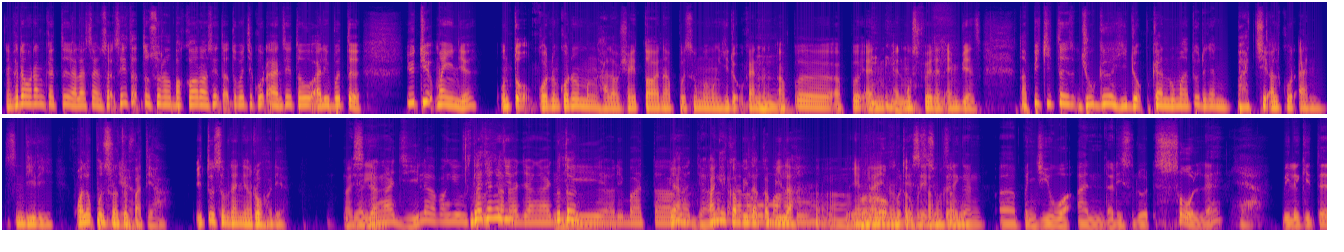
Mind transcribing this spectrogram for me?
kadang-kadang orang kata alasan "Ustaz, saya tak tahu surah al-baqarah saya tak tahu baca Quran saya tahu alif beta YouTube main je untuk konon-konon menghalau syaitan apa semua menghidupkan Hmm. apa apa at- atmosphere dan ambience tapi kita juga hidupkan rumah tu dengan baca al-Quran sendiri walaupun surah Ya. Al-Fatihah itu sebenarnya roh dia. Belajar ngaji lah panggil ustaz Belajar ustaz ngaji. ajar ngaji Betul. ahli bata Ya, belajar panggil lah dalam kabilah-kabilah, tu. Ah. yang lain Roh untuk dia saya suka dengan uh, penjiwaan dari sudut soul eh. Ya. Bila kita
